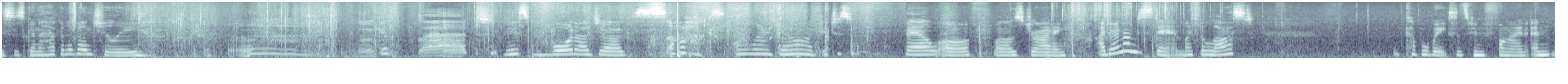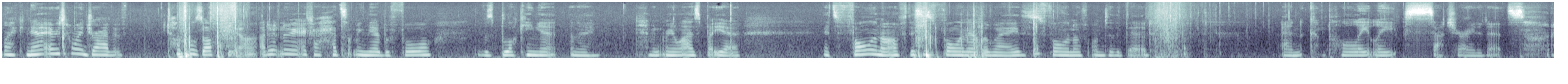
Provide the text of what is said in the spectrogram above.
This is gonna happen eventually. Look at that. This water jug sucks. Oh my god. It just fell off while I was driving. I don't understand. Like the last couple weeks it's been fine and like now every time I drive it topples off here. I don't know if I had something there before that was blocking it and I haven't realised but yeah it's fallen off. This has fallen out the way. This has fallen off onto the bed and completely saturated it. So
